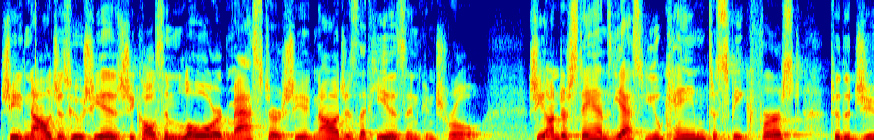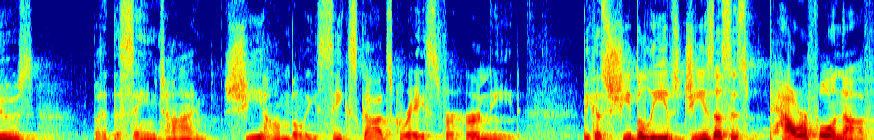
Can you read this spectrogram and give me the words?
She acknowledges who she is. She calls him Lord, Master. She acknowledges that he is in control. She understands, yes, you came to speak first to the Jews, but at the same time, she humbly seeks God's grace for her need because she believes Jesus is powerful enough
